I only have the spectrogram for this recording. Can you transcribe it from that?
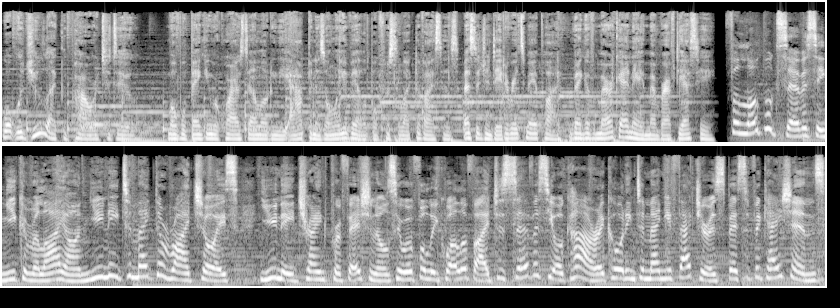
What would you like the power to do? Mobile banking requires downloading the app and is only available for select devices. Message and data rates may apply. Bank of America and a member FDIC. For logbook servicing you can rely on, you need to make the right choice. You need trained professionals who are fully qualified to service your car according to manufacturer's specifications.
